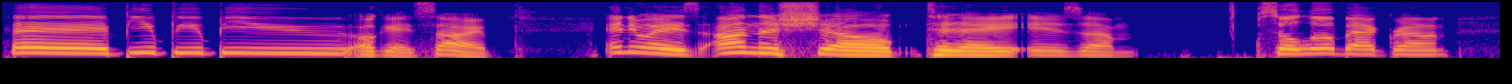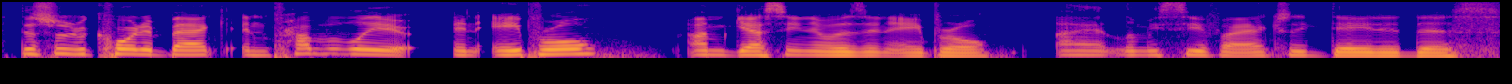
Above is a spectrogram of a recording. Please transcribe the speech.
Hey, pew, pew, pew. Okay, sorry. Anyways, on this show today is, um, so a little background. This was recorded back in probably in April. I'm guessing it was in April. I, let me see if I actually dated this.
